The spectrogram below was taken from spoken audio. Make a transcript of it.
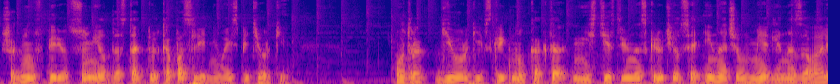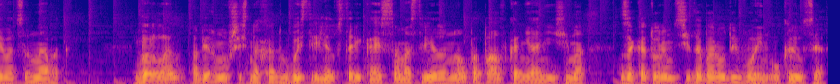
шагнув вперед, сумел достать только последнего из пятерки. Отрок Георгий вскрикнул как-то, неестественно скрючился и начал медленно заваливаться на бок. Варлан, обернувшись на ходу, выстрелил в старика из самострела, но попал в коня Анисима, за которым седобородый воин укрылся.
